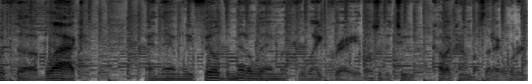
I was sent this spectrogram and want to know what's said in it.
with the black, and then we filled the middle in with the light gray. Those are the two color combos that I ordered.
